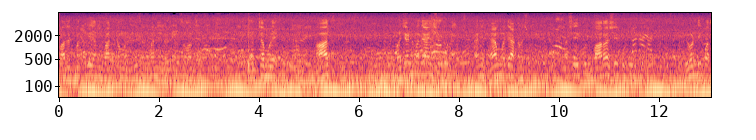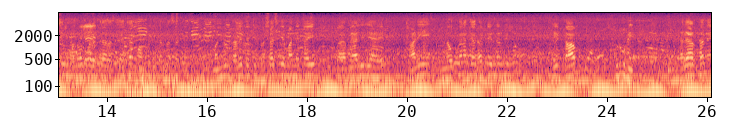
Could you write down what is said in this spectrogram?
पालकमंत्री आणि बांधकाम मंत्री सन्माननीय रवींद्र चव्हाण यांच्यामुळे आज बजेटमध्ये ऐंशी कोटी आणि हॅममध्ये अकराशे कोटी असे एकूण बाराशे कोटी रुपये भिवंडीपासून मनोरपर्यंतच्या रस्त्याच्या कॉन्क्रिटीकरणासाठी मंजूर झाले. त्याची प्रशासकीय मान्यताही मिळालेली आहे आणि लवकरच याचं टेंडर निघून हे काम सुरू होईल खऱ्या अर्थाने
